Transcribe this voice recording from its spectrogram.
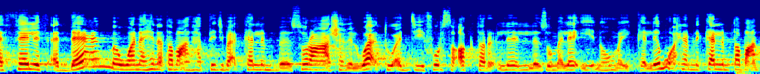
الثالث الداعم وأنا هنا طبعا هبتدي بقى أتكلم بسرعة عشان الوقت وأدي فرصة أكتر لزملائي إن هم يتكلموا. إحنا بنتكلم طبعا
